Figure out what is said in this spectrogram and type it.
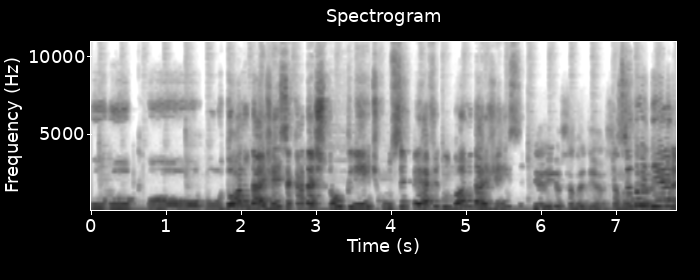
o, o, o, dono da agência cadastrou o cliente com o CPF do dono da agência. Isso, é doideira. Isso é doideira. Isso é doideira.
